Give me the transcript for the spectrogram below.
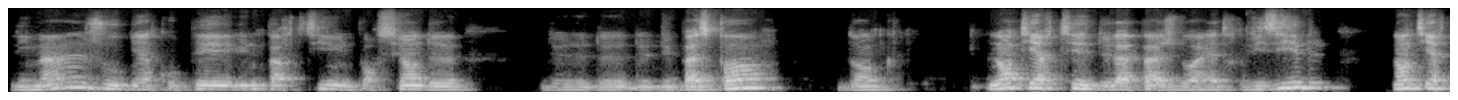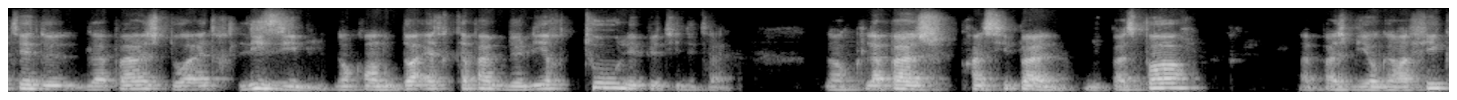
l'image ou bien couper une partie, une portion de, du passeport. Donc, l'entièreté de la page doit être visible, l'entièreté de la page doit être lisible. Donc, on doit être capable de lire tous les petits détails. Donc, la page principale du passeport, la page biographique,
